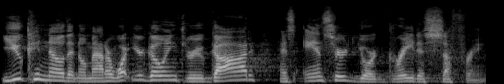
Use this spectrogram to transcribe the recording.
You can know that no matter what you're going through, God has answered your greatest suffering,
